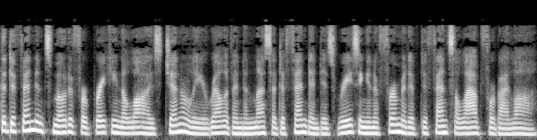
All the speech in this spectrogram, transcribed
the defendant's motive for breaking the law is generally irrelevant unless a defendant is raising an affirmative defense allowed for by law.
